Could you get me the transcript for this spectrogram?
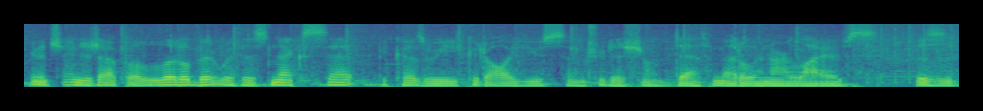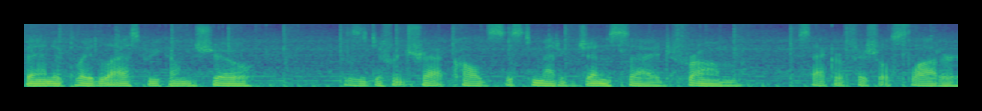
We're going to change it up a little bit with this next set because we could all use some traditional death metal in our lives. This is a band I played last week on the show. This is a different track called Systematic Genocide from Sacrificial Slaughter.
